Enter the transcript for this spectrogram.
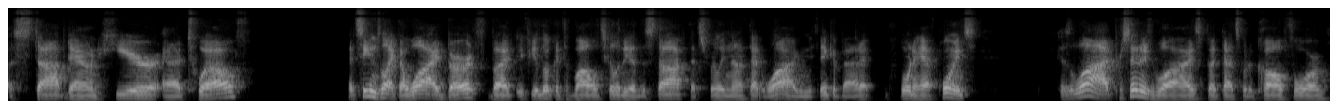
a stop down here at 12. It seems like a wide berth, but if you look at the volatility of the stock, that's really not that wide when you think about it. Four and a half points is a lot percentage wise, but that's what it called for.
